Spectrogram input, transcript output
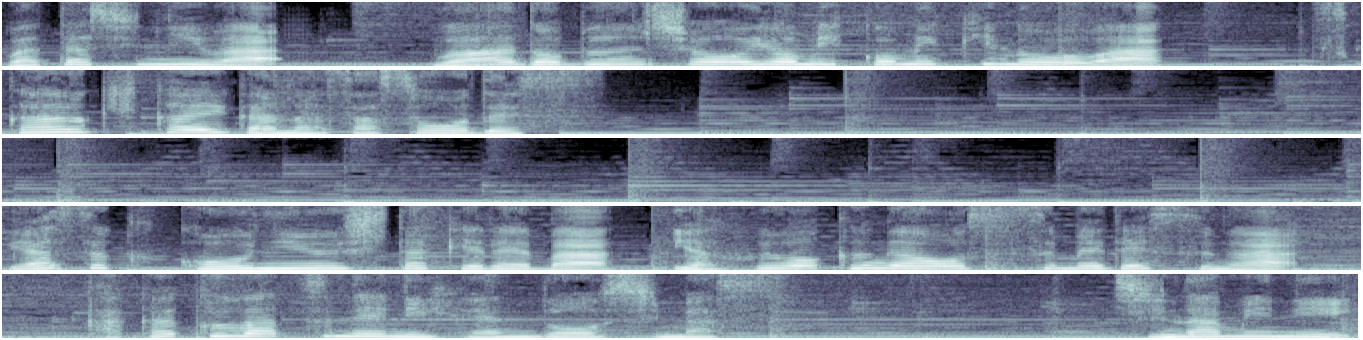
私には、ワード文章読み込み機能は、使う機会がなさそうです。安く購入したければヤフオクがおすすめですが、価格は常に変動します。ちなみに、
